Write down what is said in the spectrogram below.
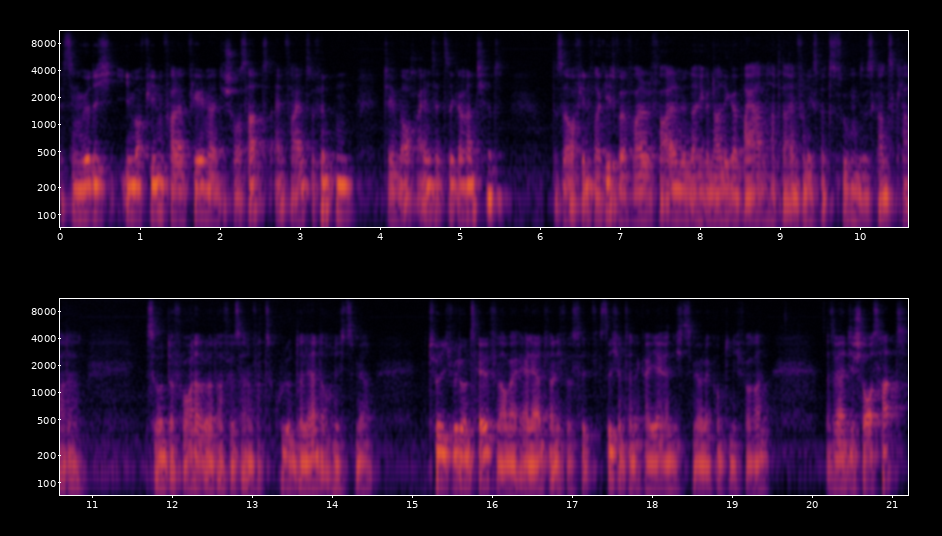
Deswegen würde ich ihm auf jeden Fall empfehlen, wenn er die Chance hat, einen Verein zu finden, dem auch Einsätze garantiert, dass er auf jeden Fall geht, weil vor allem in der Regionalliga Bayern hat er einfach nichts mehr zu suchen, das ist ganz klar. Da ist er unterfordert oder dafür ist er einfach zu gut und er lernt auch nichts mehr. Natürlich würde uns helfen, aber er lernt eigentlich für sich und seine Karriere nichts mehr oder kommt nicht voran. Also wenn er die Chance hat,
